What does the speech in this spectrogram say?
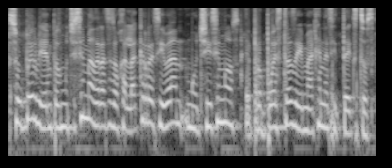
Súper bien, pues muchísimas gracias. Ojalá que reciban muchísimas eh, propuestas de imágenes y textos.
